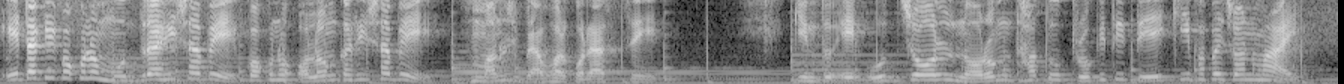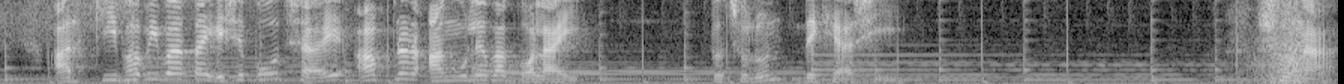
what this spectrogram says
এটাকে কখনো মুদ্রা হিসাবে, কখনো অলঙ্কার হিসাবে মানুষ ব্যবহার করে আসছে। কিন্তু এই উজ্জ্বল নরম ধাতু প্রকৃতিতে কীভাবে জন্মায়? আর কীভাবে বা তা এসে পৌঁছায় আপনার আঙুলে বা গলায়? তো চলুন দেখে আসি। সোনা,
